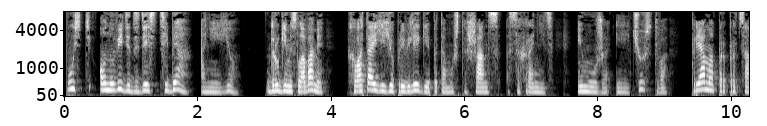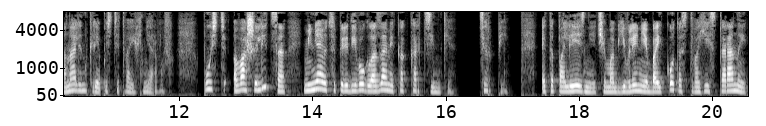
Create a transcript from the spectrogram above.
Пусть он увидит здесь тебя, а не ее. Другими словами, хватай ее привилегии, потому что шанс сохранить и мужа, и чувства прямо пропорционален крепости твоих нервов. Пусть ваши лица меняются перед его глазами, как картинки. Терпи. Это полезнее, чем объявление бойкота с твоей стороны.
